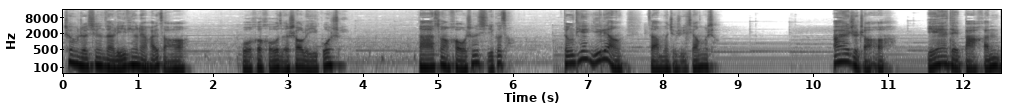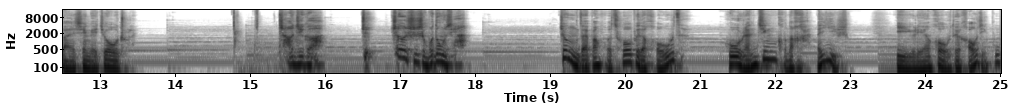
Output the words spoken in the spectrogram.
趁着现在离天亮还早，我和猴子烧了一锅水，打算好生洗个澡。等天一亮，咱们就去江上。挨着找，也得把韩板仙给揪出来。长吉哥，这这是什么东西啊？正在帮我搓背的猴子，忽然惊恐的喊了一声，一连后退好几步，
